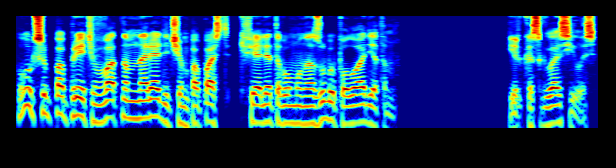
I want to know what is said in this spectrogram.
Лучше попреть в ватном наряде, чем попасть к фиолетовому на зубы полуодетым. Ирка согласилась.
